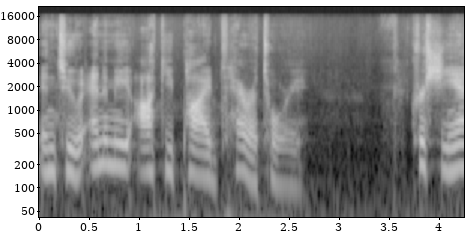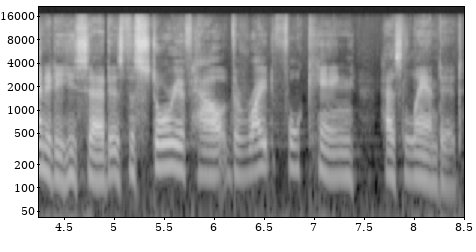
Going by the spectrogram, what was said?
into enemy occupied territory. Christianity, he said, is the story of how the rightful king has landed.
